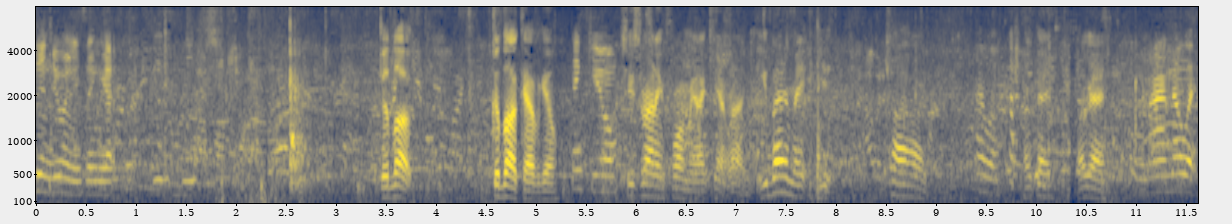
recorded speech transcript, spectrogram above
Didn't do anything yet. Good luck. Good luck, Abigail. Thank you. She's running for me. I can't run. You better make. You, try hard. I will. Okay. Okay. I know it.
